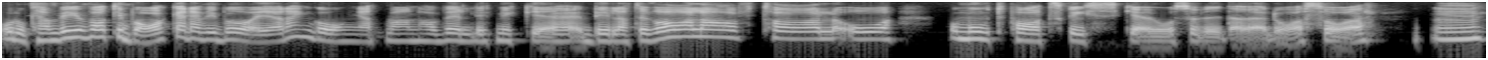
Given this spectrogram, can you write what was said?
Och då kan vi ju vara tillbaka där vi började en gång att man har väldigt mycket bilaterala avtal och, och motpartsrisker och så vidare då så. Mm.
